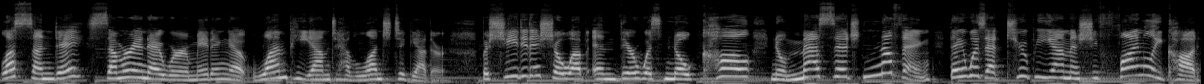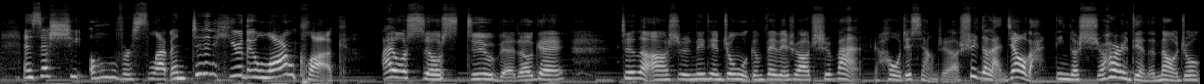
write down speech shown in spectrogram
Last Sunday, Summer and I were meeting at 1 p.m. to have lunch together, but she didn't show up and there was no call, no message, nothing. Then it was at 2 p.m. and she finally called and said she overslept and didn't hear the alarm clock. I was so stupid, okay? 真的啊，是那天中午跟贝贝说要吃饭，然后我就想着睡个懒觉吧，定个十二点的闹钟。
